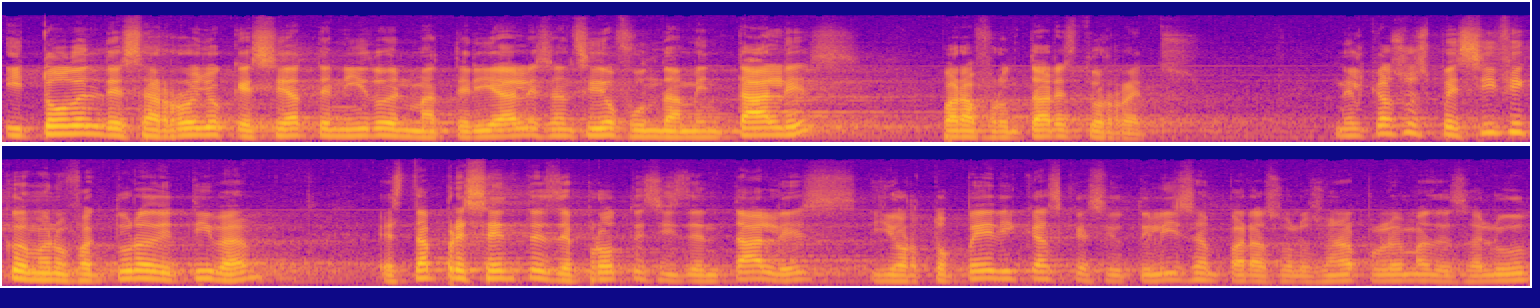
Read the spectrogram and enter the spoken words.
y todo el desarrollo que se ha tenido en materiales han sido fundamentales para afrontar estos retos. En el caso específico de manufactura aditiva, está presentes de prótesis dentales y ortopédicas que se utilizan para solucionar problemas de salud,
